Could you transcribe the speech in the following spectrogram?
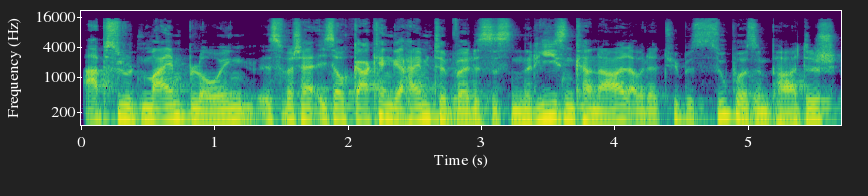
absolut mindblowing. Ist wahrscheinlich ist auch gar kein Geheimtipp, weil das ist ein Riesenkanal, aber der Typ ist super sympathisch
